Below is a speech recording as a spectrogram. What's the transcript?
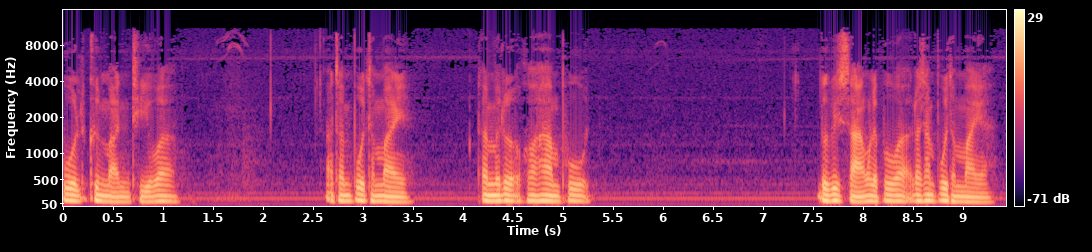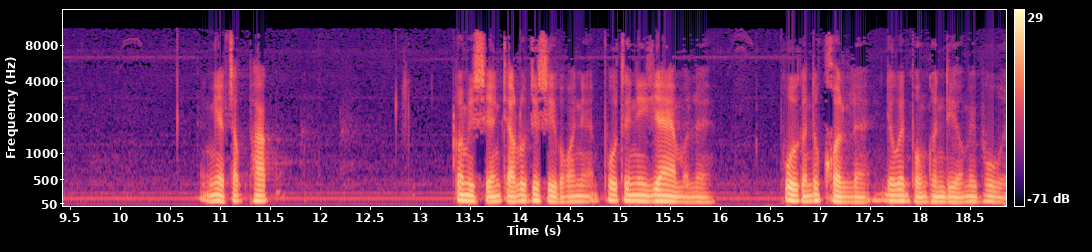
พูดขึ้นมาทันทีว่าท่านพูดทำไม ท่านไม่รู้เขาห้ามพูดรูปที่สามก็เลยพูดว่าแล้วท่านพูดทำไมอะเงียบสักพัก ก็มีเสียงจากรูปที่สี่บอกว่าเนี่ยพวกที่นี่แย่หมดเลย พูดกันทุกคนเลยยกเว้นผมคนเดียวไม่พูด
